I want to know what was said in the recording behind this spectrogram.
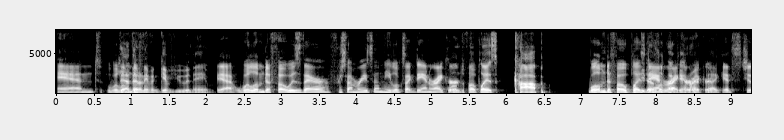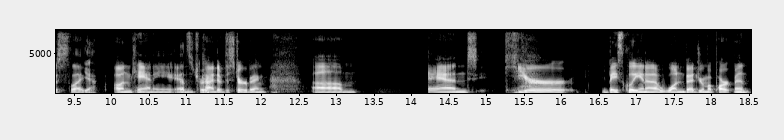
and Willem. Yeah, they Daf- don't even give you a name. yeah, Willem Dafoe is there for some reason. He looks like Dan Riker. Willem Dafoe plays cop. Willem Dafoe plays Dan look like Riker. Dan Riker. Like it's just like Yeah. uncanny That's and true. kind of disturbing. Um, and you're basically in a one bedroom apartment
